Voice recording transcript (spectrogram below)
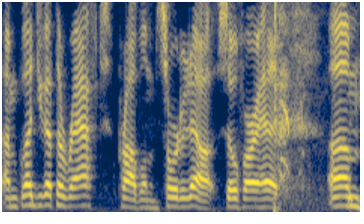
I'm glad you got the raft problem sorted out so far ahead. Um,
